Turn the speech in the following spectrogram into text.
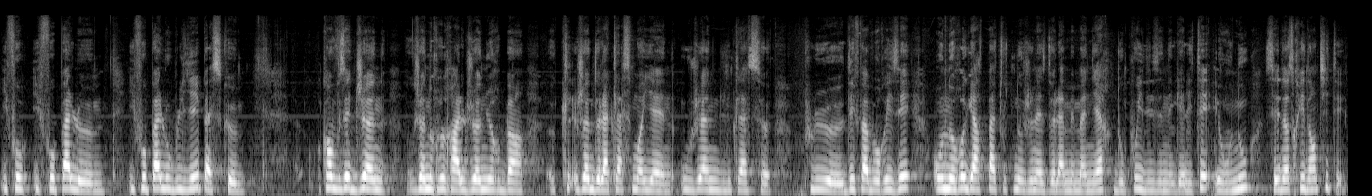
ne faut, il faut pas l'oublier parce que quand vous êtes jeune, jeune rural, jeune urbain, euh, jeune de la classe moyenne ou jeune d'une classe euh, plus défavorisée, on ne regarde pas toutes nos jeunesses de la même manière. Donc oui, des inégalités et on nous, c'est notre identité.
